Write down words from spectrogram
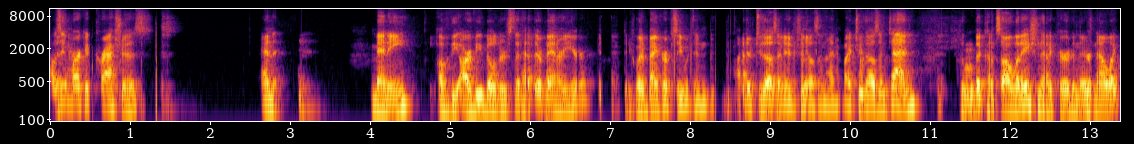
housing market crashes, and many of the RV builders that had their banner year declared bankruptcy within either 2008 or 2009. By 2010, hmm. the consolidation had occurred, and there's now like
